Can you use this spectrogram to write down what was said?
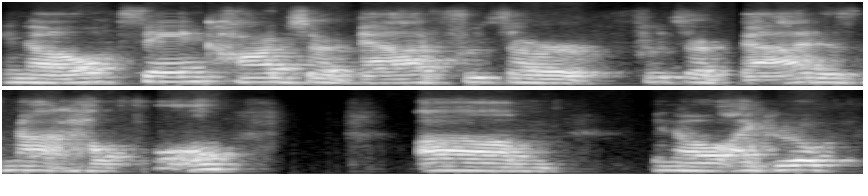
You know, saying carbs are bad, fruits are fruits are bad is not helpful. Um, you know, I grew up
